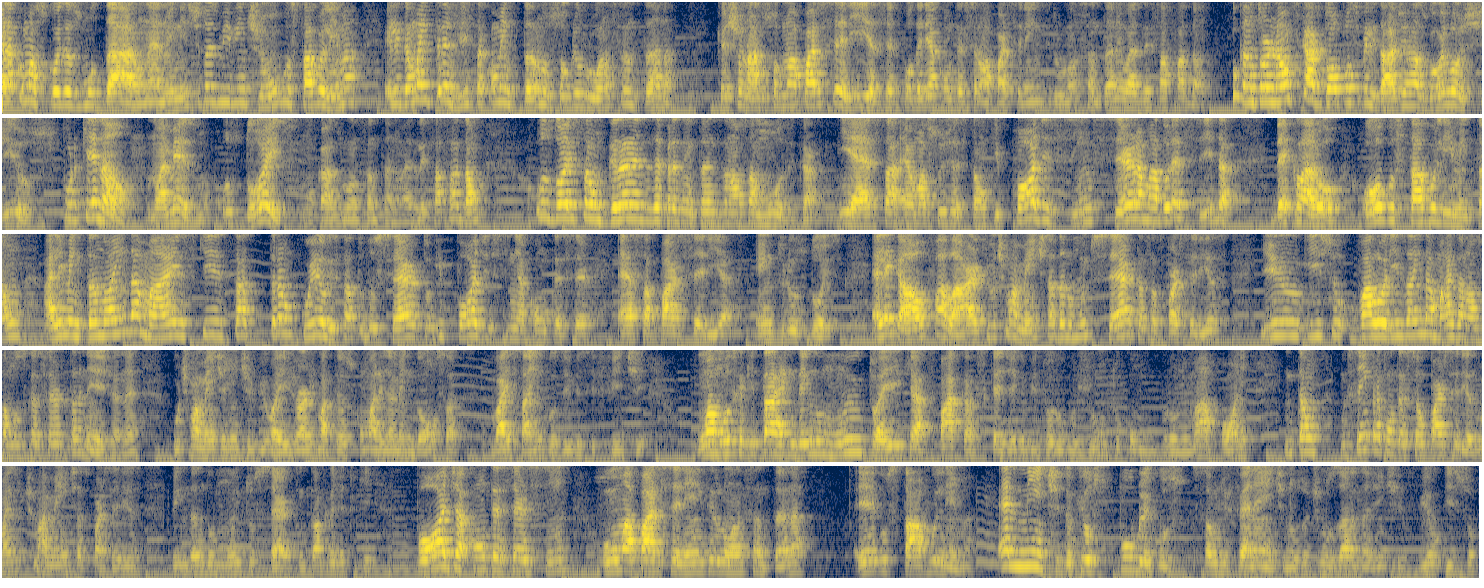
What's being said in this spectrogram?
Olha como as coisas mudaram, né? No início de 2021, o Gustavo Lima ele deu uma entrevista comentando sobre o Luan Santana, questionado sobre uma parceria, se poderia acontecer uma parceria entre Luan Santana e Wesley Safadão. O cantor não descartou a possibilidade e rasgou elogios. Por que não? Não é mesmo? Os dois, no caso Luan Santana e Wesley Safadão, os dois são grandes representantes da nossa música. E essa é uma sugestão que pode sim ser amadurecida, declarou o Gustavo Lima. Então, alimentando ainda mais que está tranquilo, está tudo certo e pode sim acontecer essa parceria entre os dois. É legal falar que ultimamente está dando muito certo essas parcerias e isso valoriza ainda mais a nossa música sertaneja, né? Ultimamente a gente viu aí Jorge Mateus com Marília Mendonça, vai sair inclusive esse feat. Uma música que está rendendo muito aí, que é a Facas, que é Diego Vitor Hugo junto com Bruno Marrone. Então, sempre aconteceu parcerias, mas ultimamente as parcerias vêm dando muito certo. Então acredito que pode acontecer sim uma parceria entre Luan Santana e Gustavo Lima. É nítido que os públicos são diferentes. Nos últimos anos a gente viu isso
